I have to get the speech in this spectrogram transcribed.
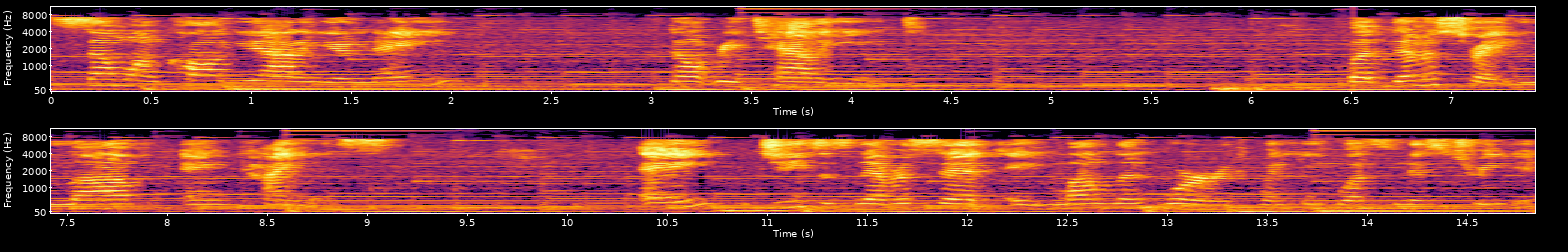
Someone called you out of your name, don't retaliate, but demonstrate love and kindness. A, Jesus never said a mumbling word when he was mistreated.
